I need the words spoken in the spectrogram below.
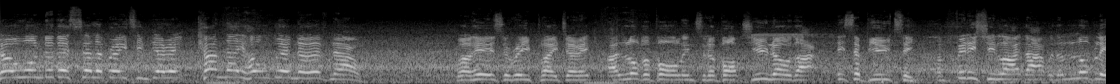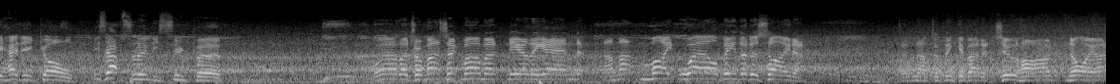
No wonder they're celebrating, Derek. Can they hold their nerve now? Well, here's the replay, Derek. I love a ball into the box. You know that. It's a beauty. And finishing like that with a lovely headed goal is absolutely superb. Well, a dramatic moment near the end, and that might well be the decider. Didn't have to think about it too hard, Neuer.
